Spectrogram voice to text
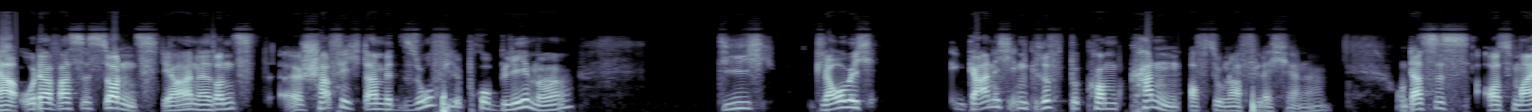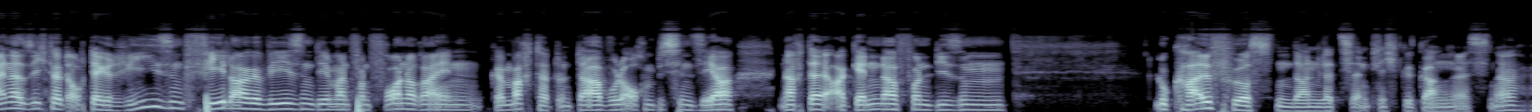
ja, oder was ist sonst? Ja, ne, sonst äh, schaffe ich damit so viel Probleme, die ich, glaube ich, gar nicht in den Griff bekommen kann auf so einer Fläche. Ne? Und das ist aus meiner Sicht halt auch der Riesenfehler gewesen, den man von vornherein gemacht hat und da wohl auch ein bisschen sehr nach der Agenda von diesem Lokalfürsten dann letztendlich gegangen ist. Ne?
